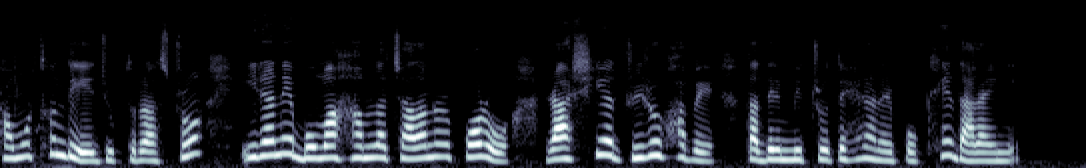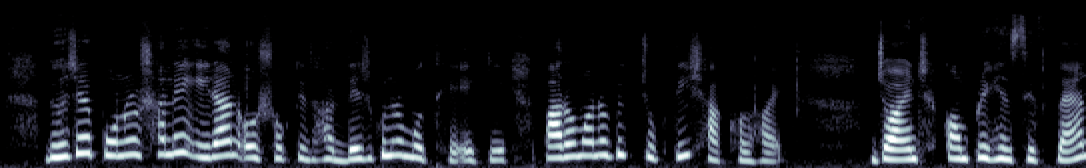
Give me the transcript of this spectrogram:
সমর্থন দিয়ে যুক্তরাষ্ট্র ইরানে বোমা হামলা চালানোর পরও রাশিয়া দৃঢ়ভাবে তাদের মিত্র তেহরানের পক্ষে দাঁড়ায়নি। দু হাজার পনেরো সালে ইরান ও শক্তিধর দেশগুলোর মধ্যে একটি পারমাণবিক চুক্তি স্বাক্ষর হয়। Joint comprehensive plan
